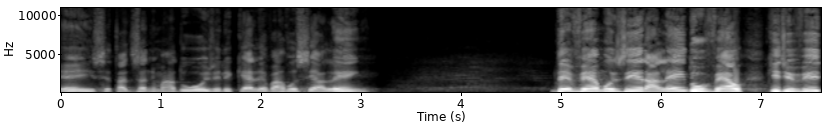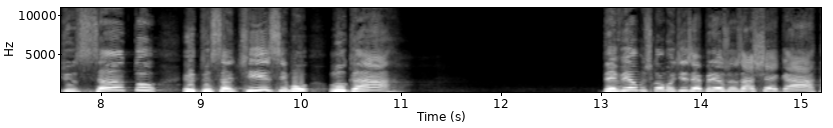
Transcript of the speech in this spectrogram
Ei, você está desanimado hoje, Ele quer levar você além devemos ir além do véu que divide o santo e do santíssimo lugar. Devemos, como diz Hebreus, nos achegar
